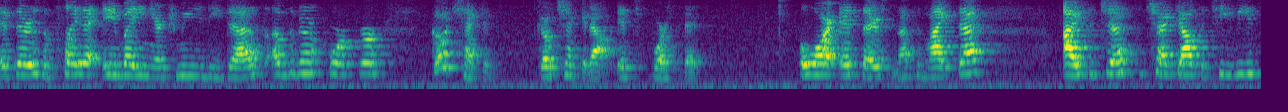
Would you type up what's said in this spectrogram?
if there's a play that anybody in your community does of the Miracle Worker, go check it. Go check it out. It's worth it. Or if there's nothing like that, I suggest to check out the TV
